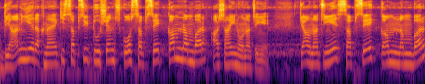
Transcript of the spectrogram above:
ध्यान ये रखना है कि सब्सिट्यूशंस को सबसे कम नंबर असाइन होना चाहिए। क्या होना चाहिए? सबसे कम नंबर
